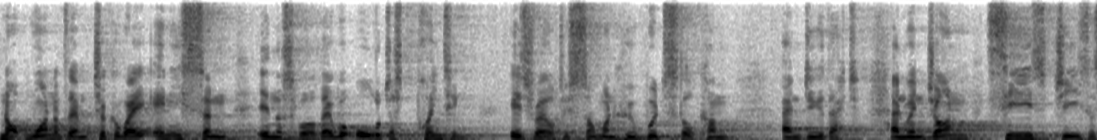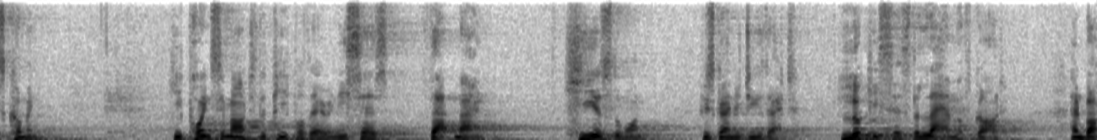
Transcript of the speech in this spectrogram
Not one of them took away any sin in this world. They were all just pointing Israel to someone who would still come and do that. And when John sees Jesus coming, he points him out to the people there and he says, That man he is the one who's going to do that. Look, he says, the Lamb of God. And by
